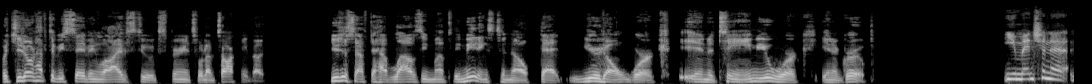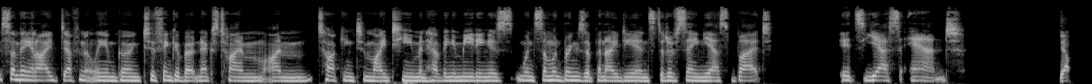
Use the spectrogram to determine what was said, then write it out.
but you don't have to be saving lives to experience what I'm talking about. You just have to have lousy monthly meetings to know that you don't work in a team. You work in a group. You mentioned uh, something that I definitely am going to think about next time I'm talking to my team and having a meeting is when someone brings up an idea, instead of saying yes, but it's yes and. Yep.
